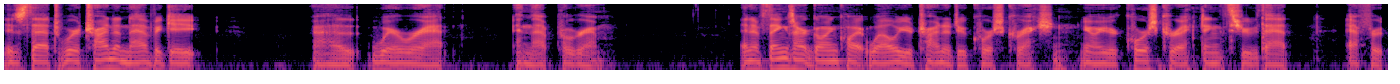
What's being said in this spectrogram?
is that we're trying to navigate uh, where we're at in that program. And if things aren't going quite well, you're trying to do course correction. You know, you're course correcting through that effort.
